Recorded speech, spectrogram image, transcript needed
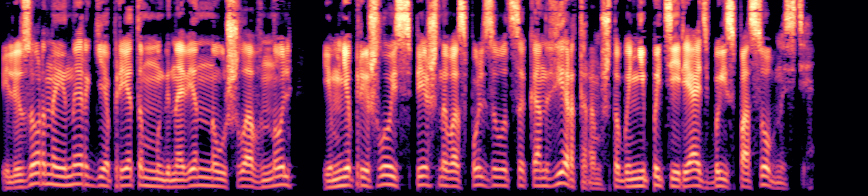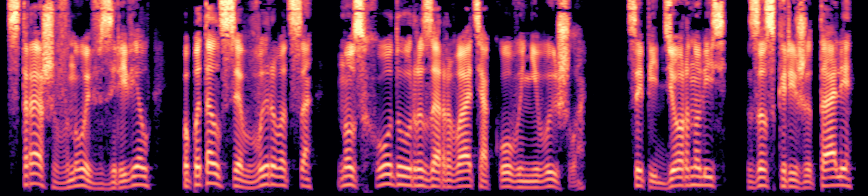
Иллюзорная энергия при этом мгновенно ушла в ноль, и мне пришлось спешно воспользоваться конвертером, чтобы не потерять боеспособности. Страж вновь взревел, попытался вырваться, но сходу разорвать оковы не вышло. Цепи дернулись, заскрежетали,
